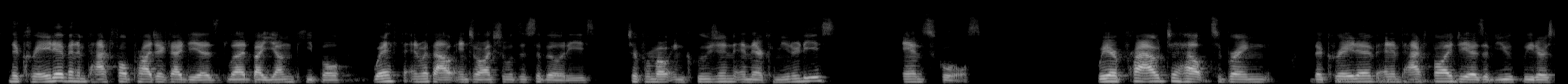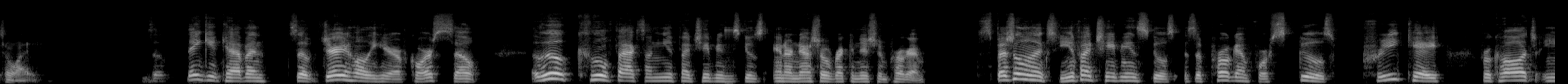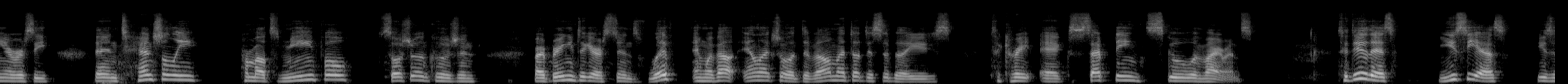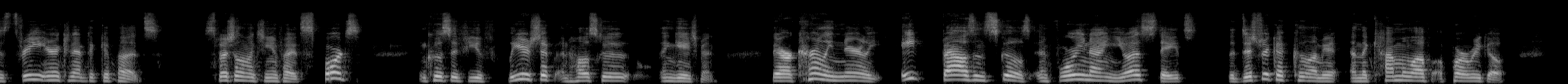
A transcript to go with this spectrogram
the creative and impactful project ideas led by young people with and without intellectual disabilities to promote inclusion in their communities and schools. We are proud to help to bring the creative and impactful ideas of youth leaders to life. So, thank you, Kevin. So, Jerry Hawley here, of course. So, a little cool facts on Unified Champion Schools and our national recognition program. Special Olympics Unified Champion Schools is a program for schools pre K for college and university that intentionally promotes meaningful social inclusion by bringing together students with and without intellectual and developmental disabilities to create accepting school environments. To do this, UCS uses three interconnected components Special Olympics Unified Sports, Inclusive Youth Leadership, and Whole School Engagement There are currently nearly 8,000 schools in 49 US states, the District of Columbia, and the Commonwealth of Puerto Rico.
